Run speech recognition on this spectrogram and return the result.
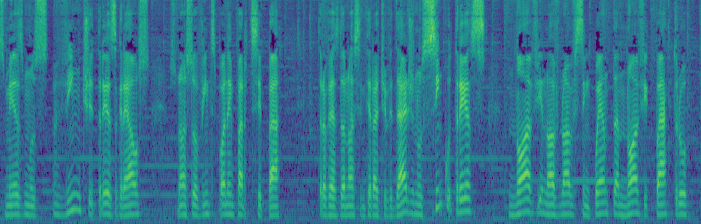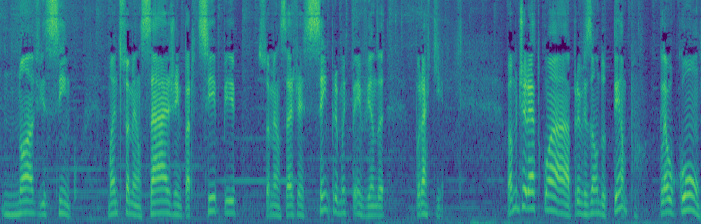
os mesmos 23 graus. Os nossos ouvintes podem participar através da nossa interatividade no 53 99950 9495. Mande sua mensagem, participe. Sua mensagem é sempre muito bem-vinda por aqui. Vamos direto com a previsão do tempo. Cleocon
